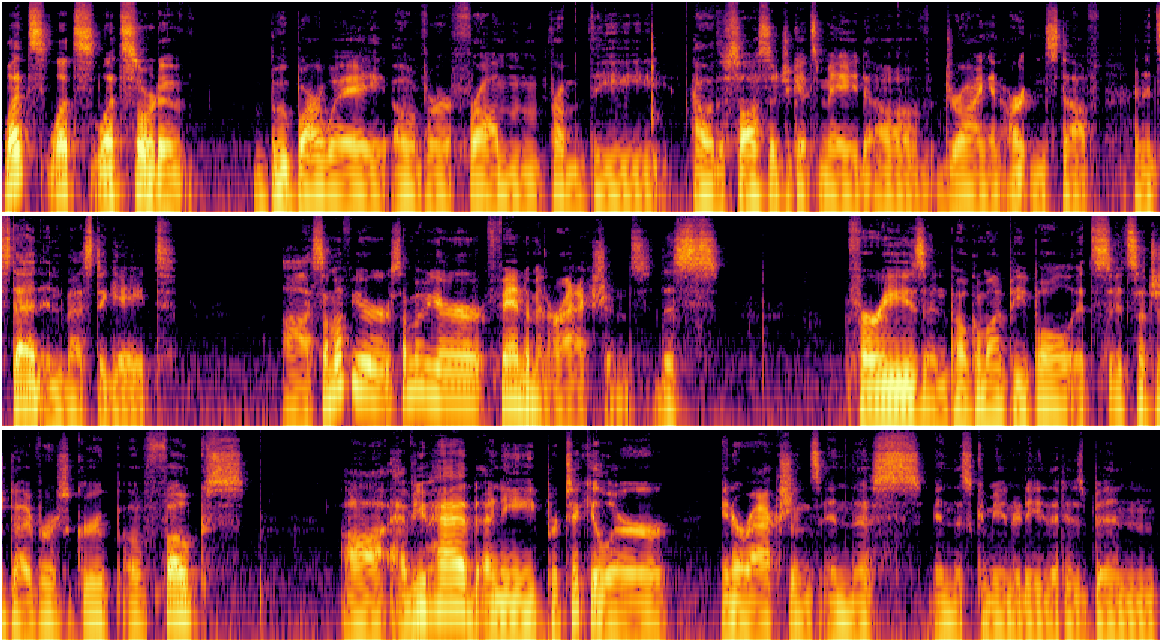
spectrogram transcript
let's let's let's sort of boop our way over from from the how the sausage gets made of drawing and art and stuff and instead investigate uh, some of your some of your fandom interactions this furries and pokemon people it's it's such a diverse group of folks. Uh, have you had any particular interactions in this in this community that has been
